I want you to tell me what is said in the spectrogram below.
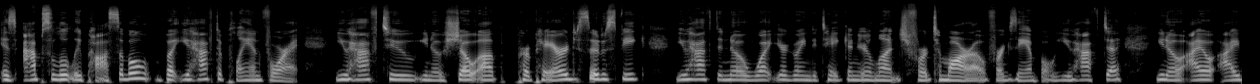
is absolutely possible, but you have to plan for it. You have to, you know, show up prepared, so to speak. You have to know what you're going to take in your lunch for tomorrow, for example. You have to, you know, I I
